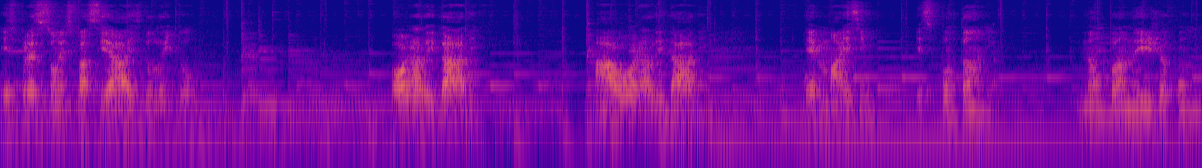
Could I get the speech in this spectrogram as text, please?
expressões faciais do leitor. Oralidade. A oralidade é mais espontânea. Não planeja com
